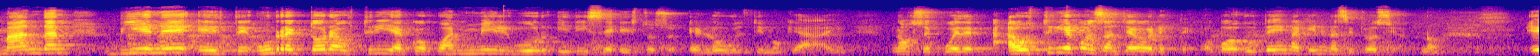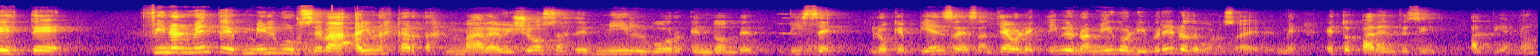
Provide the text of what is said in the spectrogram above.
mandan, viene este, un rector austríaco, Juan Milburg, y dice, esto es, lo último que hay. No se puede, austríaco en Santiago del Estero. Ustedes imaginen la situación, ¿no? Este, Finalmente Milburg se va, hay unas cartas maravillosas de Milburg en donde dice lo que piensa de Santiago Lectivo, un amigo librero de Buenos Aires, esto paréntesis al pie, ¿no?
